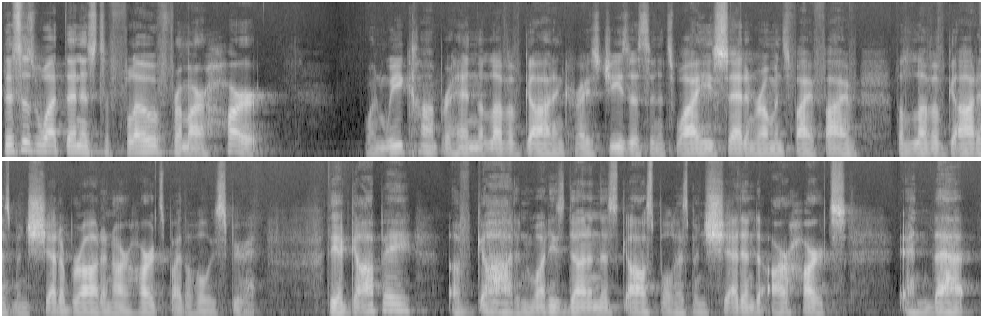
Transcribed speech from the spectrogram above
This is what then is to flow from our heart when we comprehend the love of God in Christ Jesus. And it's why he said in Romans 5 5, the love of God has been shed abroad in our hearts by the Holy Spirit. The agape of God and what he's done in this gospel has been shed into our hearts. And that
